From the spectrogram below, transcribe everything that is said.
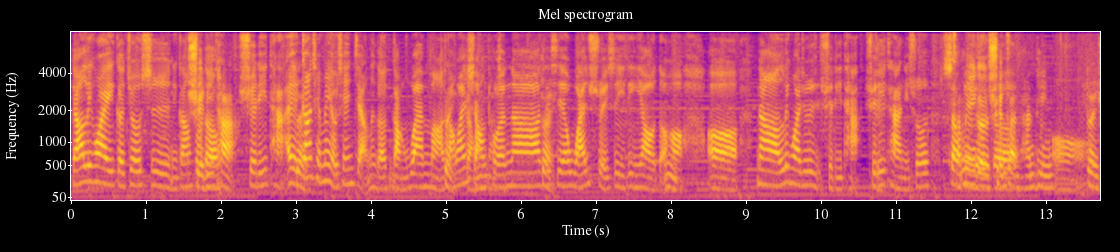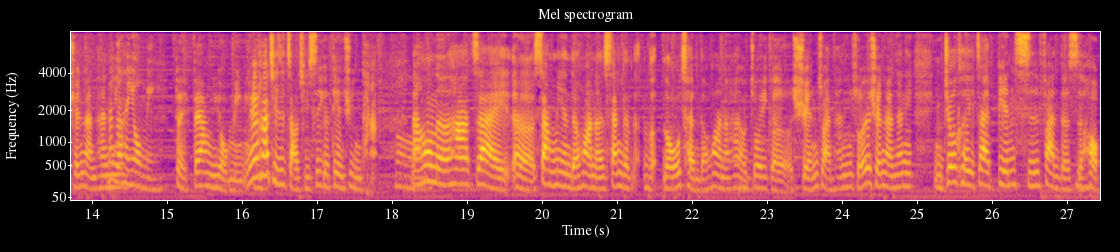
然后另外一个就是你刚刚说的雪梨塔。雪梨塔，哎，刚前面有先讲那个港湾嘛，港湾赏豚啊，这些玩水是一定要的哈。呃，那另外就是雪梨塔，雪梨塔你说上上面一个旋转餐厅，哦。对，旋转餐厅。那个很有名，对，非常有名，因为它其实早期是一个电讯塔，哦然后呢，它在呃上面的话呢，三个楼楼层的话呢，它有做一个旋转餐厅。所谓的旋转餐厅，你就可以在边吃饭的时候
